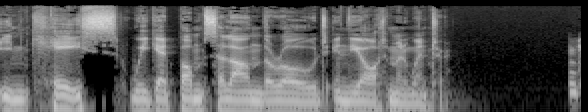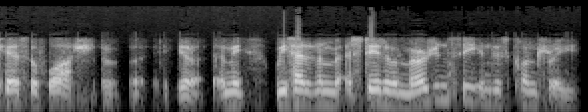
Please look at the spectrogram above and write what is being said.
in case we get bumps along the road in the autumn and winter. In case of what? You know, I mean, we had an, a state of emergency in this country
